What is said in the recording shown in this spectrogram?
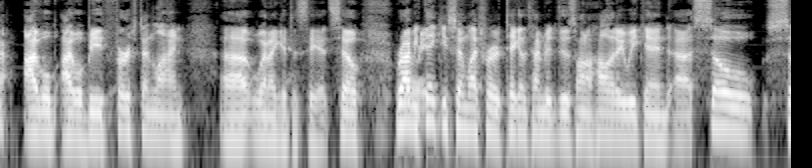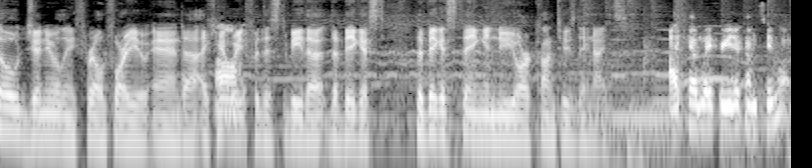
s- I will. I will be first in line uh, when I get to see it. So, Robbie, Great. thank you so much for taking the time to do this on a holiday weekend. Uh, so so genuinely thrilled for you, and uh, I can't Oh. wait for this to be the the biggest the biggest thing in New York on Tuesday nights. I can't wait for you to come see one.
